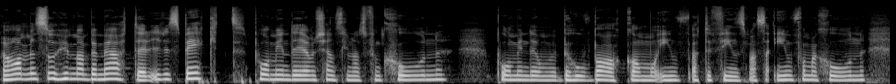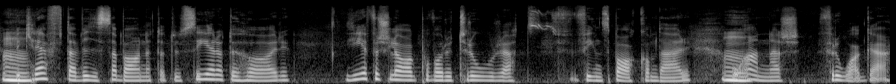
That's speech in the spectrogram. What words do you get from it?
ja, men så hur man bemöter. I respekt, påminn dig om känslornas funktion. Påminn dig om behov bakom och att det finns massa information. Mm. Bekräfta, visa barnet att du ser, att du hör. Ge förslag på vad du tror att finns bakom där. Mm. Och annars fråga.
